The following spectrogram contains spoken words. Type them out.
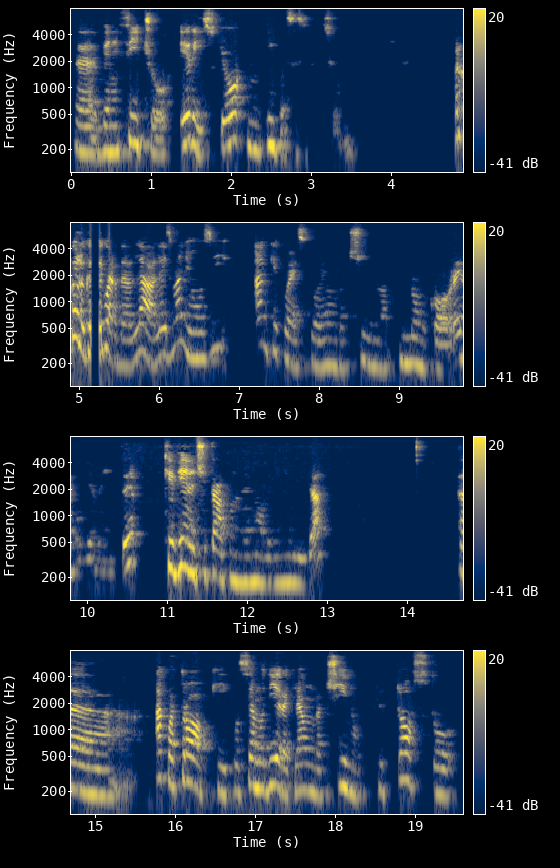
eh, beneficio e rischio in, in, queste situazioni. Per quello che riguarda la lesmaniosi, anche questo è un vaccino non core, ovviamente, che viene citato nelle nuove linee guida. Uh, a quattro occhi possiamo dire che è un vaccino piuttosto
